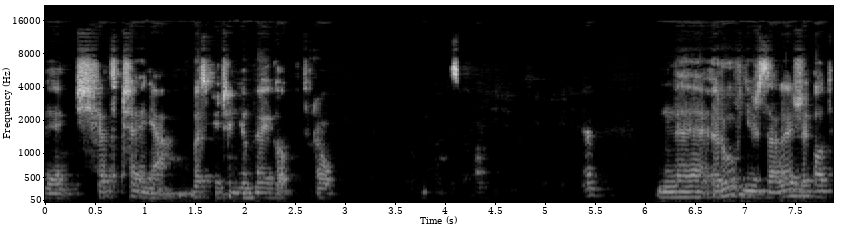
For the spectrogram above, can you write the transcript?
e, świadczenia ubezpieczeniowego, którą również zależy od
